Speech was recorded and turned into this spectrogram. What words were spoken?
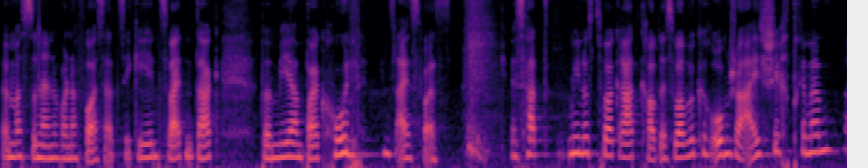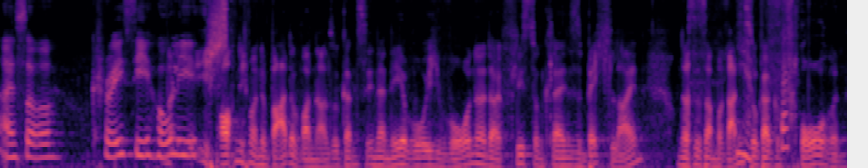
wenn wir es so nennen wollen, ein Vorsatz. Ich gehe jeden zweiten Tag bei mir am Balkon ins Eisfass. Es hat minus zwei Grad gehabt, es war wirklich oben schon Eisschicht drinnen, also crazy, holy. Ich brauche nicht mal eine Badewanne, also ganz in der Nähe, wo ich wohne, da fließt so ein kleines Bächlein und das ist am Rand Ja, sogar perfekt. gefroren.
